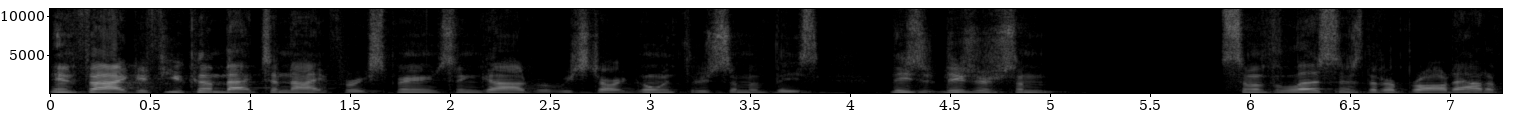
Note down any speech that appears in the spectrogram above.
In fact, if you come back tonight for experiencing God, where we start going through some of these, these, these are some, some of the lessons that are brought out of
